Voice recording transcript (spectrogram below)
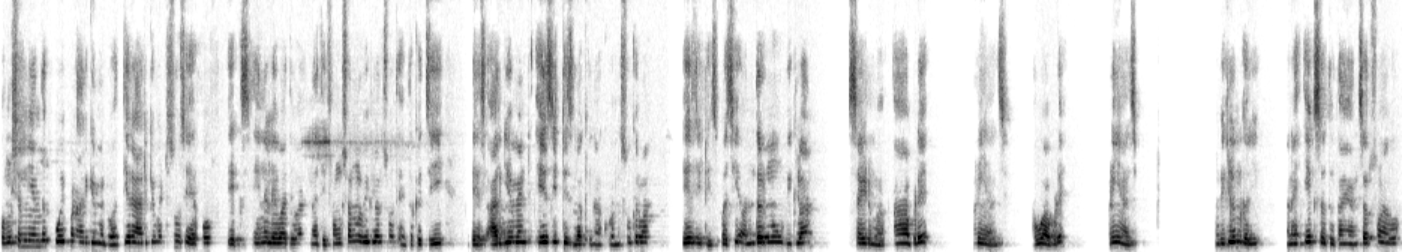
ફંક્શનની અંદર કોઈ પણ આર્ગ્યુમેન્ટ હોય, અત્યારે આર્ગ્યુમેન્ટ શું છે? એફ ઓફ એક્સ એને લેવા દેવા નથી. ફંક્શનનું વિકલન શું થાય? તો કે G dash argument as it is લખી નાખવાનું. શું કરવાનું? એઝ ઇટ ઇઝ પછી અંદરનું વિકલન સાઈડમાં આ આપણે ભણ્યા છે. આવું આપણે ભણ્યા છે. વિકલન કરી અને એક હતું તો આન્સર શું આવ્યો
